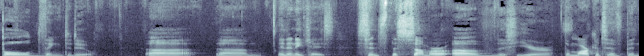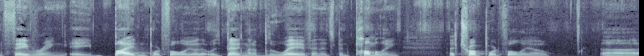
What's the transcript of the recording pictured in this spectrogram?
bold thing to do. Uh, um, in any case, Since the summer of this year, the markets have been favoring a Biden portfolio that was betting on a blue wave, and it's been pummeling a Trump portfolio uh,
